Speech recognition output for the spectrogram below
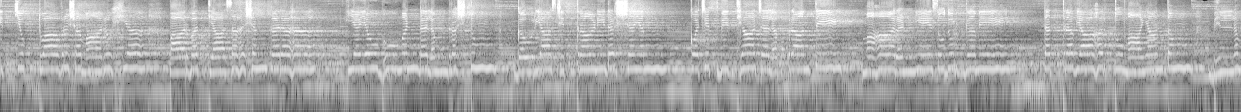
इत्युक्त्वा वृषमारुह्य पार्वत्या सह शङ्करः ययौ भूमण्डलं द्रष्टुं गौर्याश्चित्राणि दर्शयन् क्वचित् विद्याचलप्रान्ते महारण्ये सुदुर्गमे तत्र व्याहर्तुमायान्तं भिल्लं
